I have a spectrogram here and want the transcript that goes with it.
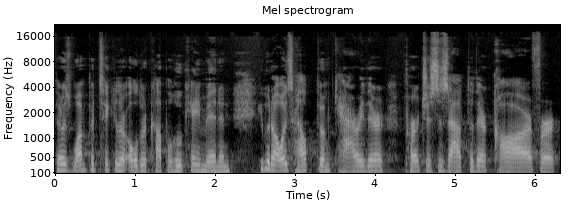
there was one particular older couple who came in and he would always help them carry their purchases out to their car for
